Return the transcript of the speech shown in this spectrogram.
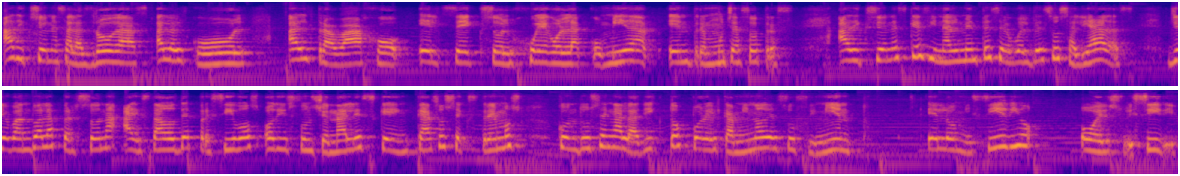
Adicciones a las drogas, al alcohol, al trabajo, el sexo, el juego, la comida, entre muchas otras. Adicciones que finalmente se vuelven sus aliadas, llevando a la persona a estados depresivos o disfuncionales que en casos extremos conducen al adicto por el camino del sufrimiento, el homicidio o el suicidio.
